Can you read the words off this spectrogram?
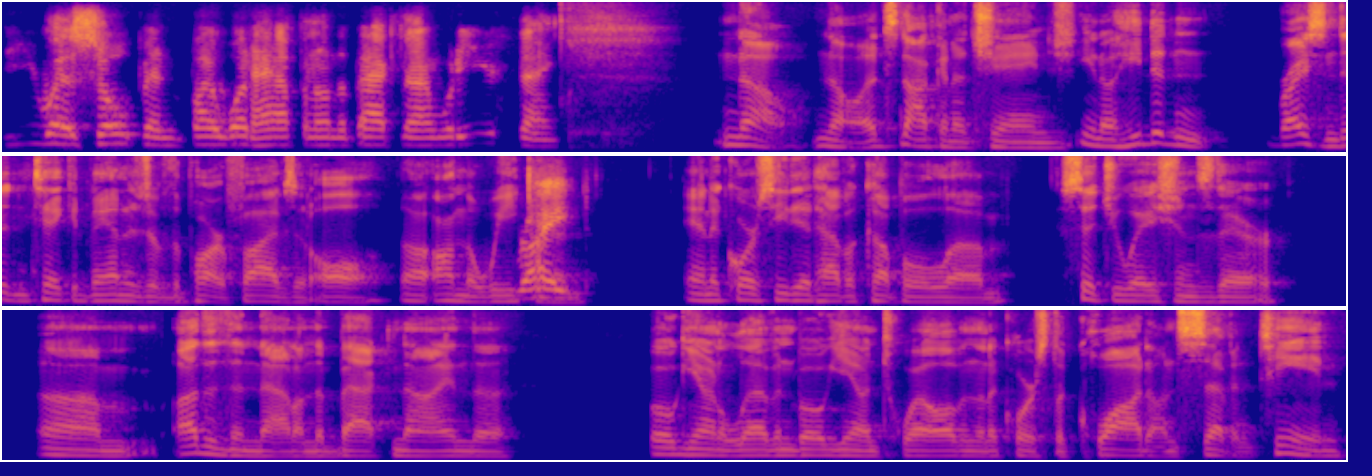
the U.S. Open by what happened on the back nine. What do you think? No, no, it's not going to change. You know, he didn't. Bryson didn't take advantage of the par fives at all uh, on the weekend, right. and of course, he did have a couple um, situations there. Um, other than that, on the back nine, the bogey on eleven, bogey on twelve, and then of course the quad on seventeen.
